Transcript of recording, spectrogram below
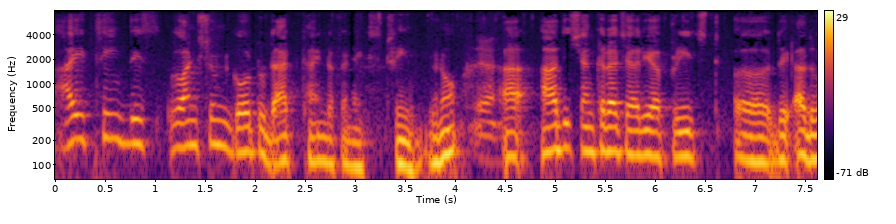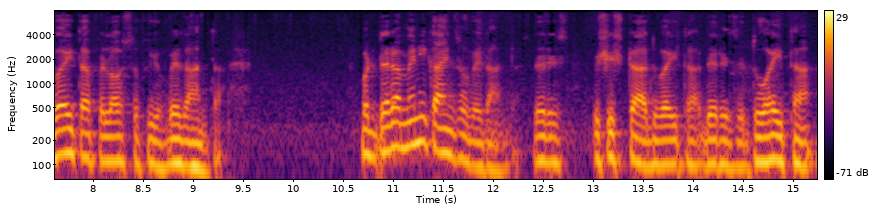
I think this one shouldn't go to that kind of an extreme, you know. Yeah. Uh, Adi Shankaracharya preached uh, the Advaita philosophy of Vedanta. But there are many kinds of Vedanta. There is Vishishta Advaita, there is Dvaita.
